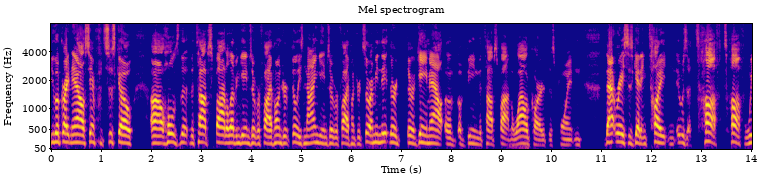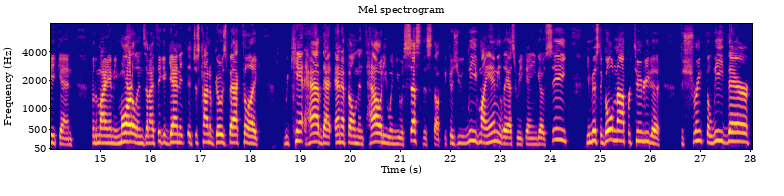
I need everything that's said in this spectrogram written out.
You look right now, San Francisco uh, holds the, the top spot, 11 games over 500. Phillies nine games over 500. So I mean they, they're they're a game out of of being the top spot in the wild card at this point, and that race is getting tight. And it was a tough, tough weekend for the Miami Marlins. And I think again, it, it just kind of goes back to like we can't have that NFL mentality when you assess this stuff because you leave Miami last weekend and you go, see, you missed a golden opportunity to to shrink the lead there.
